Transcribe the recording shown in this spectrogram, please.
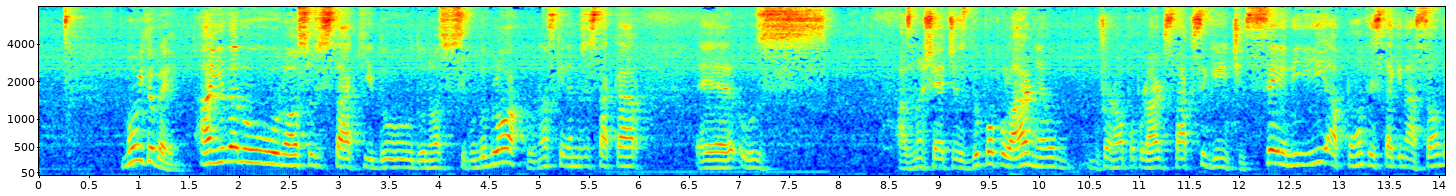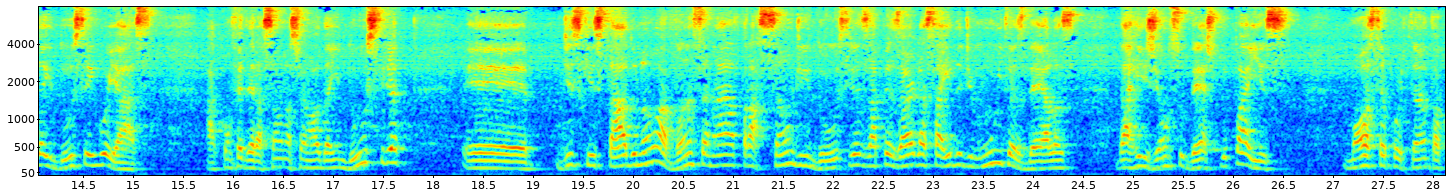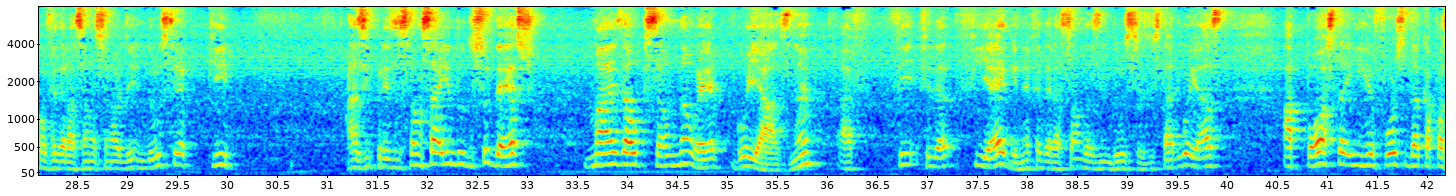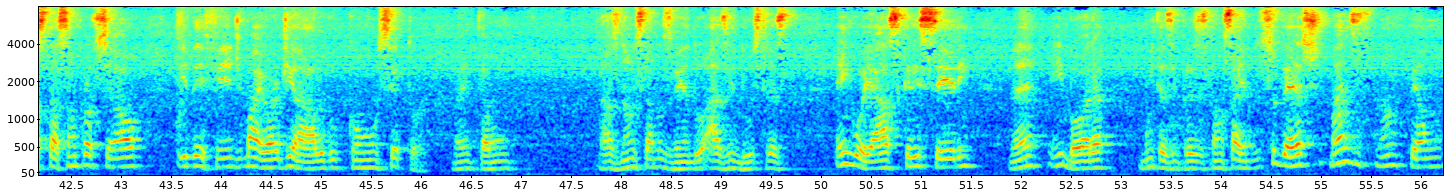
Muito bem, ainda no nosso destaque do, do nosso segundo bloco, nós queremos destacar é, os, as manchetes do Popular, né, o, o Jornal Popular destaca o seguinte: CNI aponta estagnação da indústria em Goiás. A Confederação Nacional da Indústria é, diz que o Estado não avança na atração de indústrias, apesar da saída de muitas delas da região sudeste do país. Mostra, portanto, a Confederação Nacional de Indústria que as empresas estão saindo do sudeste, mas a opção não é Goiás. Né? A FIEG, né, Federação das Indústrias do Estado de Goiás, aposta em reforço da capacitação profissional e defende maior diálogo com o setor. Né? Então, nós não estamos vendo as indústrias em Goiás crescerem, né? embora muitas empresas estão saindo do Sudeste, mas não, estão,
